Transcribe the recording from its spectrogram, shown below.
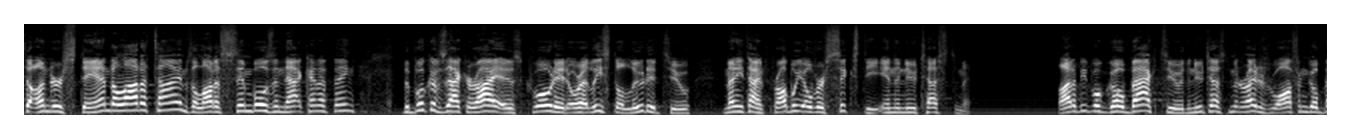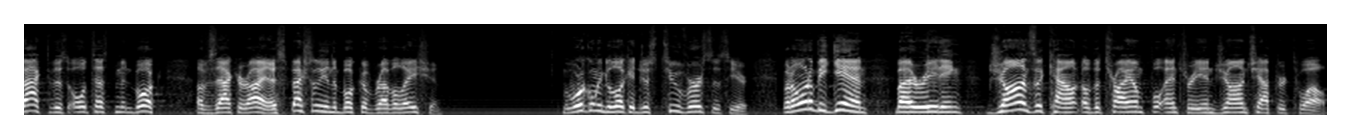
to understand a lot of times, a lot of symbols and that kind of thing. The book of Zechariah is quoted, or at least alluded to, many times, probably over 60 in the New Testament. A lot of people go back to, the New Testament writers will often go back to this Old Testament book of Zechariah, especially in the book of Revelation. But we're going to look at just two verses here. But I want to begin by reading John's account of the triumphal entry in John chapter 12.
